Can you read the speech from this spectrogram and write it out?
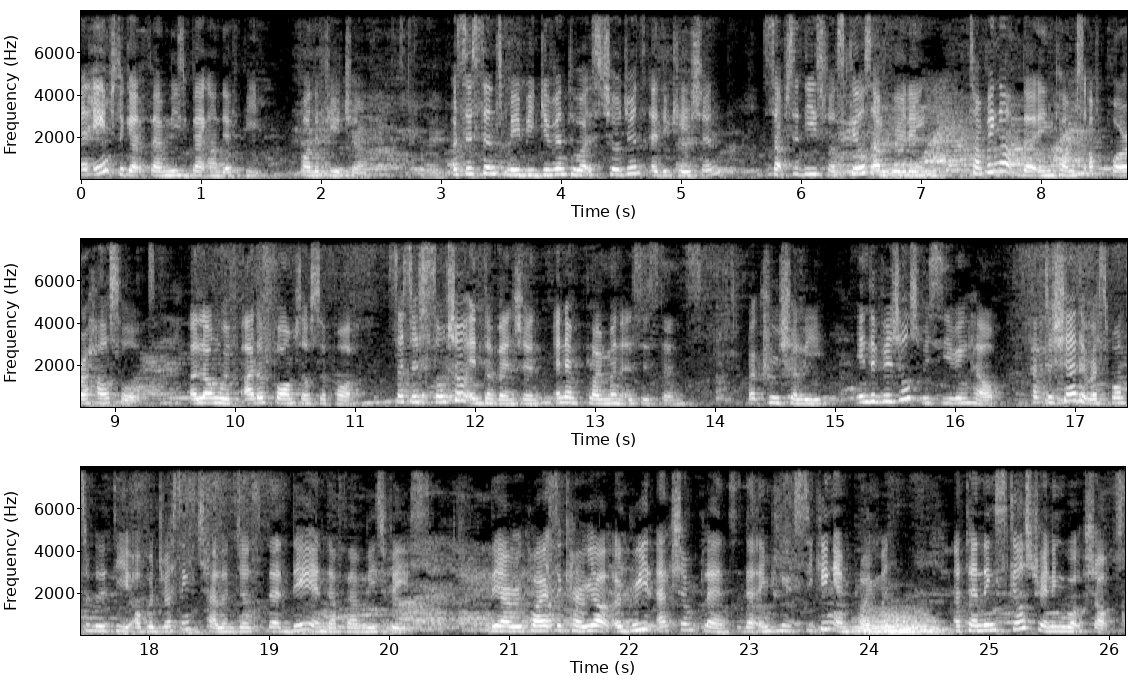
and aims to get families back on their feet for the future. Assistance may be given towards children's education, subsidies for skills upgrading, topping up the incomes of poorer households, along with other forms of support, such as social intervention and employment assistance. But crucially, individuals receiving help have to share the responsibility of addressing challenges that they and their families face. They are required to carry out agreed action plans that include seeking employment, attending skills training workshops,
